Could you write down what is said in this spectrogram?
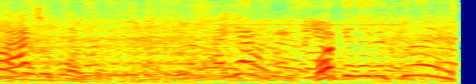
А? Поки не відкриєш.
